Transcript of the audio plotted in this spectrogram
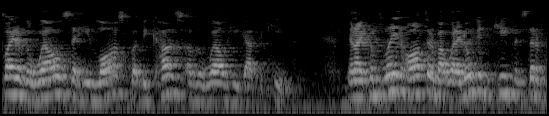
spite of the wells that he lost, but because of the well he got to keep. And I complain often about what I don't get to keep instead of,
